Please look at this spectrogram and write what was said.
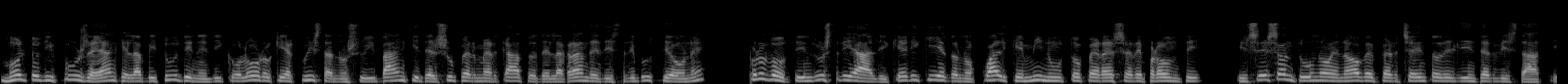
Molto diffusa è anche l'abitudine di coloro che acquistano sui banchi del supermercato e della grande distribuzione prodotti industriali che richiedono qualche minuto per essere pronti, il 61,9% degli intervistati.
